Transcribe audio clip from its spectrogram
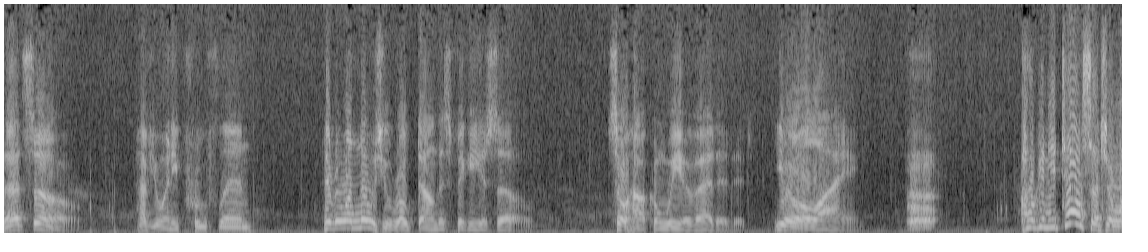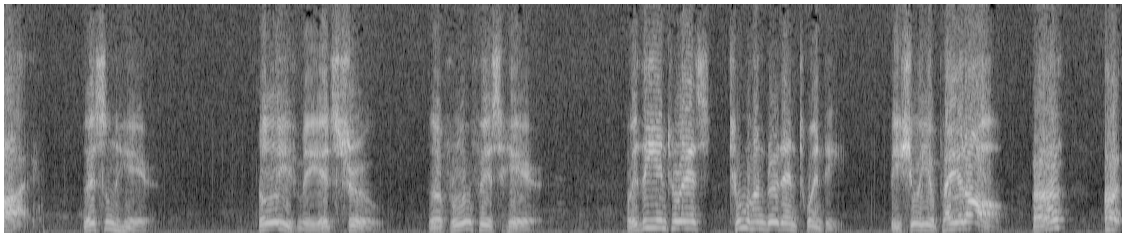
That's so. Have you any proof, then? Everyone knows you wrote down this figure yourself. So how can we have added it? You're lying. Uh, how can you tell such a lie? Listen here. Believe me, it's true. The proof is here. With the interest, 220. Be sure you pay it all. Huh? Uh,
